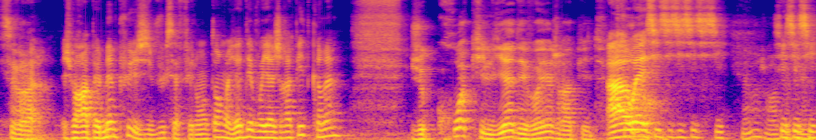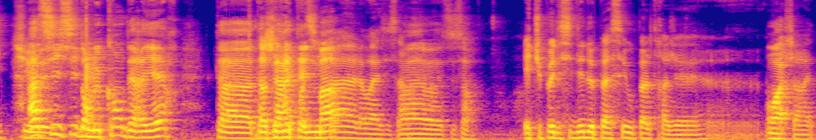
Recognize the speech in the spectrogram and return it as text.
C'est vrai. Voilà. Je me rappelle même plus, j'ai vu que ça fait longtemps. Il y a des voyages rapides quand même? Je crois qu'il y a des voyages rapides. Ah ouais, si, si, si, si, si. si. Non, Si, si, si. Tu- Ah si, si, dans le camp derrière, t'as Jared principal, Ouais, c'est ça. Ouais, ouais, c'est ça. Et tu peux décider de passer ou pas le trajet. euh, Ouais. Charrette.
